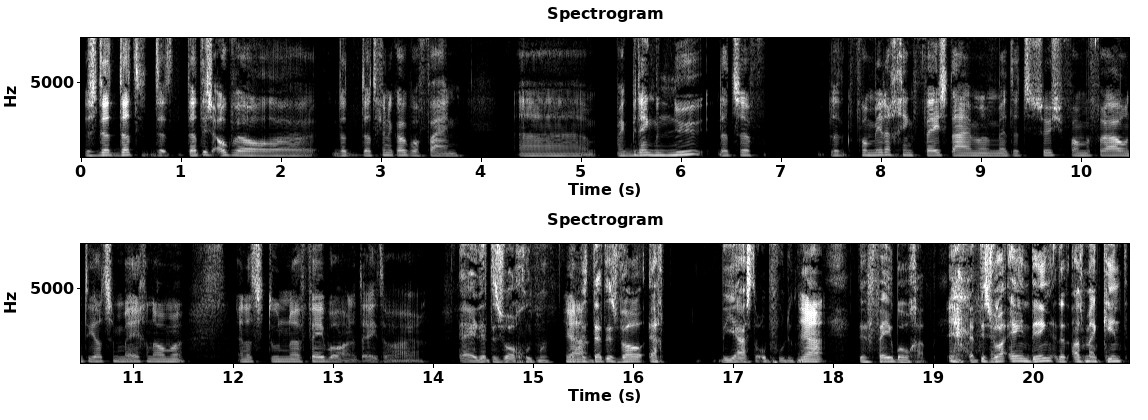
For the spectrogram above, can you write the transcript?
Dus dat, dat, dat, dat is ook wel, eh, dat, dat vind ik ook wel fijn. Eh, maar ik bedenk me nu dat ze dat ik vanmiddag ging facetimen met het zusje van mijn vrouw. Want die had ze meegenomen. En dat ze toen eh, Febo aan het eten waren. Hé, dat is wel goed, man. Ja. Dat, is, dat is wel echt de juiste opvoeding. Ja, De Febo-grap. Dat is wel één ding, dat als mijn kind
